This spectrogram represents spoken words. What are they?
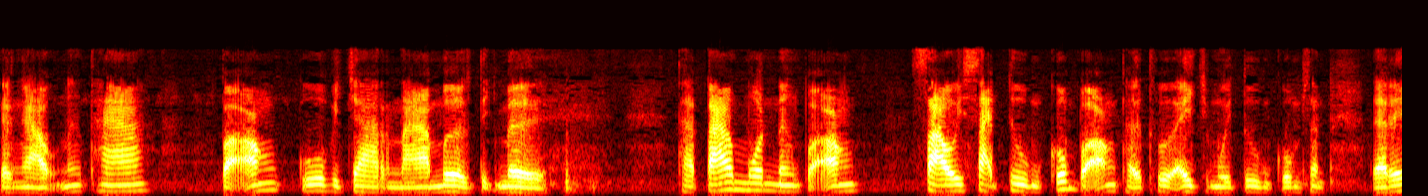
កងោកនឹងថាព្រះអង្គគួរពិចារណាមើលតិចមើលថាតើមុននឹងព្រះអង្គសោយសាច់ទូមគុំព្រះអង្គត្រូវធ្វើអីជាមួយទូមគុំសិនតែរេ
